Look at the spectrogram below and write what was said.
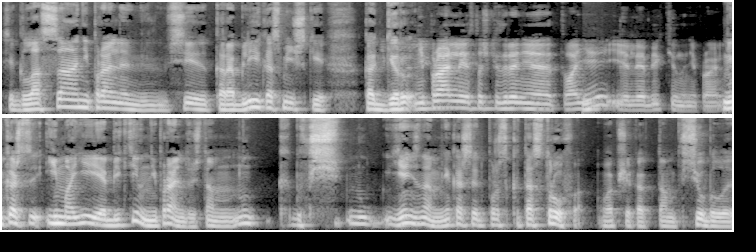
Все голоса неправильно, все корабли космические, как герой. Неправильные с точки зрения твоей или объективно неправильно? Мне кажется, и моей, и объективно неправильно. То есть там, ну, как бы, вс... ну, я не знаю, мне кажется, это просто катастрофа. Вообще, как там все было.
